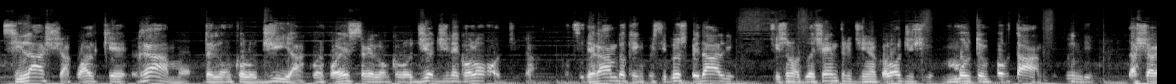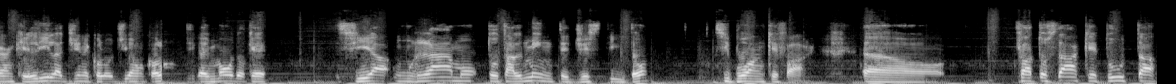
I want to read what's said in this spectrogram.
si lascia qualche ramo dell'oncologia, come può essere l'oncologia ginecologica, considerando che in questi due ospedali ci sono due centri ginecologici molto importanti, quindi lasciare anche lì la ginecologia oncologica in modo che sia un ramo totalmente gestito, si può anche fare. Uh, fatto sta che tutta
